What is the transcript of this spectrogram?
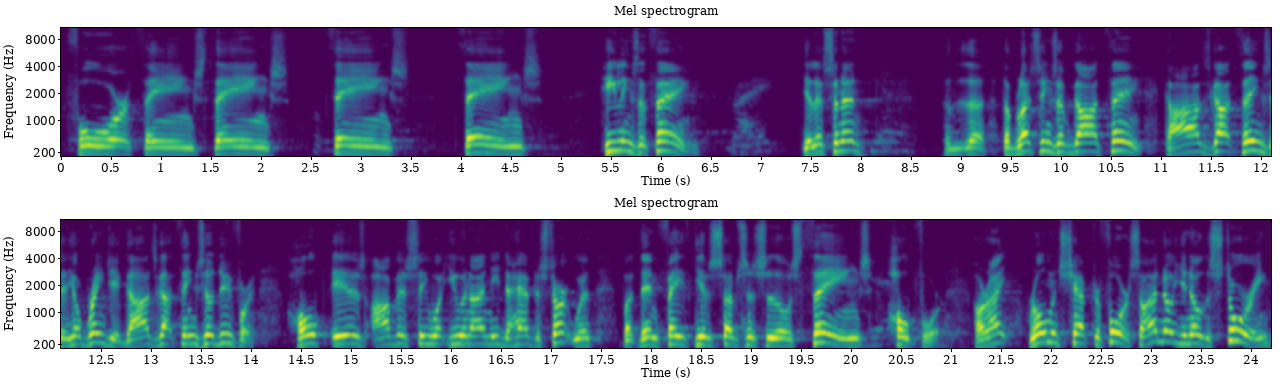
for things, things, things, things. Healing's a thing. Right. You listening? The, the blessings of God thing. God's got things that He'll bring to you. God's got things He'll do for you. Hope is obviously what you and I need to have to start with, but then faith gives substance to those things hope for. All right? Romans chapter 4. So I know you know the story,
